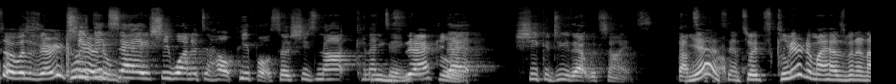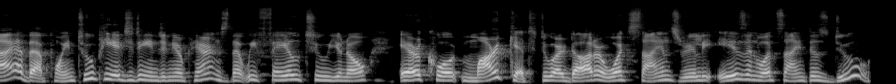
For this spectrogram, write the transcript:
so it was very clear. She did to... say she wanted to help people. So she's not connecting exactly. that she could do that with science. That's yes, and so it's clear to my husband and I at that point, two PhD engineer parents, that we failed to, you know, air quote, market to our daughter what science really is and what scientists do.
